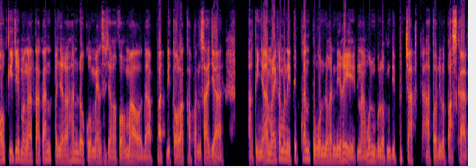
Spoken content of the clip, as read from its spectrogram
Aokiji mengatakan penyerahan dokumen secara formal dapat ditolak kapan saja. Artinya mereka menitipkan pengunduran diri namun belum dipecat atau dilepaskan.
